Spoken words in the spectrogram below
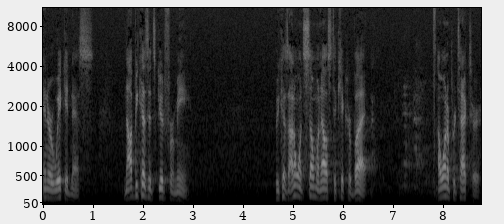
in her wickedness. Not because it's good for me, because I don't want someone else to kick her butt. I want to protect her.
